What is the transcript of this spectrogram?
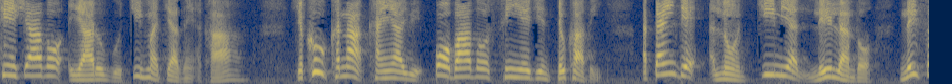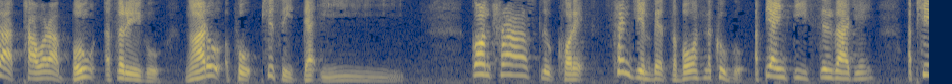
ထင်ရှားသောအရာတို့ကိုကြည့်မှတ်ကြစဉ်အခါယခုခဏခံရ၍ပေါ်ပါသောဆင်းရဲခြင်းဒုက္ခသည်အတိုင်းတဲ့အလွန်ကြီးမြတ်လေးလံသောနေဆထာဝရဘုံအသရေကိုငါတို့အဖို့ဖြစ်စေတတ်၏ contrast လို့ခေါ်တဲ့ဆန့်ကျင်ဘက်သဘောနှစ်ခုကိုအပြိုင်တီးစဉ်းစားခြင်း အဖြေ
